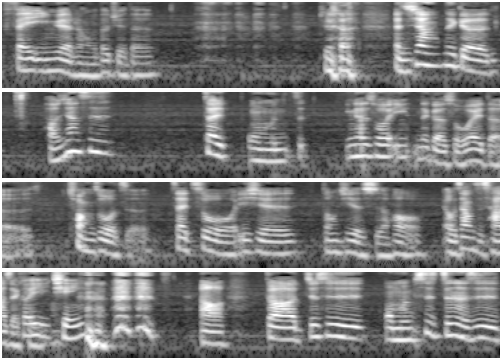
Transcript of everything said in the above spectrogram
非音乐人，我都觉得 觉得很像那个，好像是在我们这。应该说，因那个所谓的创作者在做一些东西的时候，欸、我这样子插嘴可以，可以，请。啊，对啊，就是我们是真的是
